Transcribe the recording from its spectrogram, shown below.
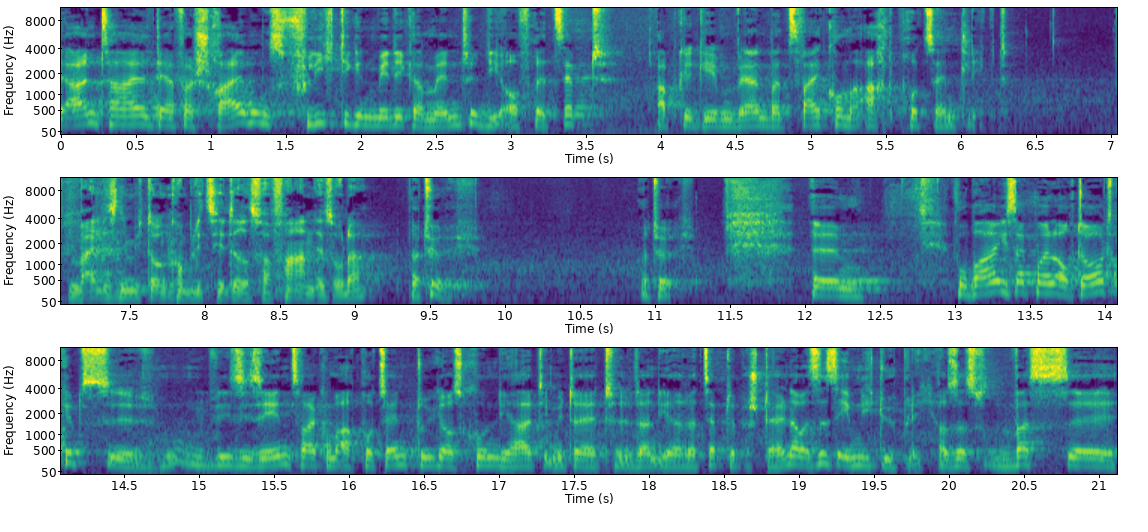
der Anteil der verschreibungspflichtigen Medikamente, die auf Rezept abgegeben werden, bei 2,8 Prozent liegt. Weil es nämlich doch ein komplizierteres Verfahren ist, oder? Natürlich. Natürlich. Ähm, wobei, ich sag mal, auch dort gibt es, äh, wie Sie sehen, 2,8 Prozent durchaus Kunden, die halt im Internet dann ihre Rezepte bestellen. Aber es ist eben nicht üblich. Also das, was äh,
